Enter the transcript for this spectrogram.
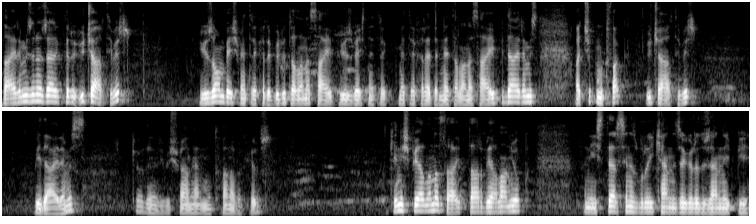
Dairemizin özellikleri 3 artı 1. 115 metrekare brüt alana sahip, 105 metre- metrekarede net alana sahip bir dairemiz. Açık mutfak 3 artı 1 bir dairemiz. Gördüğünüz gibi şu an hem mutfağına bakıyoruz. Geniş bir alana sahip, dar bir alan yok. Hani isterseniz burayı kendinize göre düzenleyip bir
